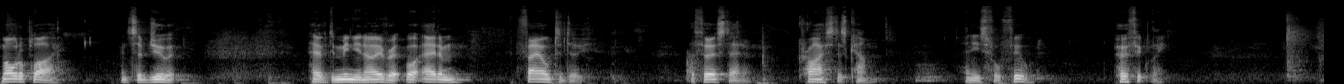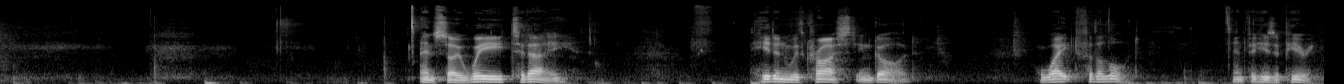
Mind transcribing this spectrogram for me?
multiply, and subdue it. Have dominion over it. What Adam failed to do. The first Adam. Christ has come and he's fulfilled perfectly. And so we today, hidden with Christ in God, wait for the Lord and for his appearing,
